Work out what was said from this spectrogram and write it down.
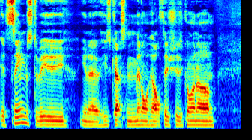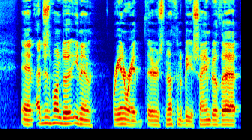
it seems to be, you know, he's got some mental health issues going on, and I just wanted to, you know, reiterate: there's nothing to be ashamed of that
